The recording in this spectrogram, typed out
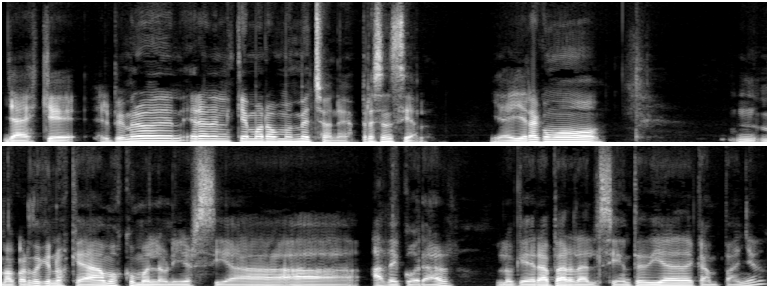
ya es que el primero era en el que moramos mechones, presencial. Y ahí era como, me acuerdo que nos quedábamos como en la universidad a, decorar lo que era para el siguiente día de campaña.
